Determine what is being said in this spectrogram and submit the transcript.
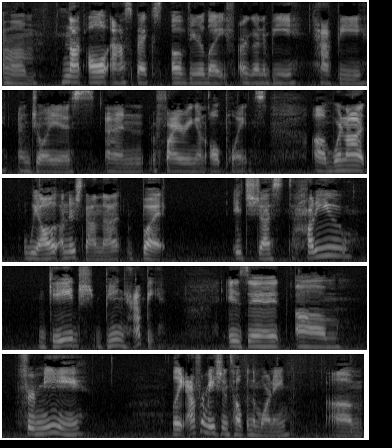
um, not all aspects of your life are going to be happy and joyous and firing on all points. Um, we're not, we all understand that, but it's just how do you gauge being happy? Is it, um, for me, like affirmations help in the morning. Um,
